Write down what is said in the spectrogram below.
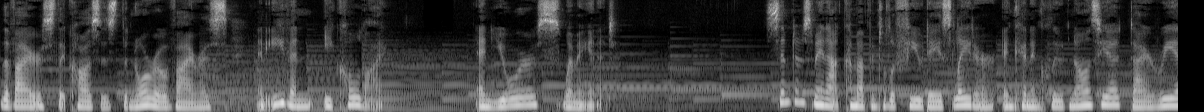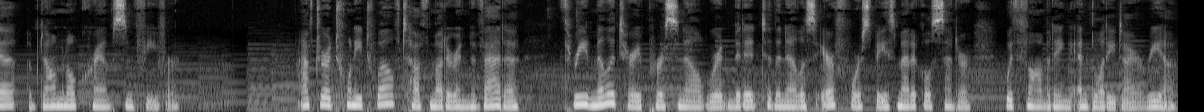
the virus that causes the norovirus, and even E. coli. And you're swimming in it. Symptoms may not come up until a few days later and can include nausea, diarrhea, abdominal cramps, and fever. After a 2012 Tough Mudder in Nevada, three military personnel were admitted to the Nellis Air Force Base Medical Center with vomiting and bloody diarrhea.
